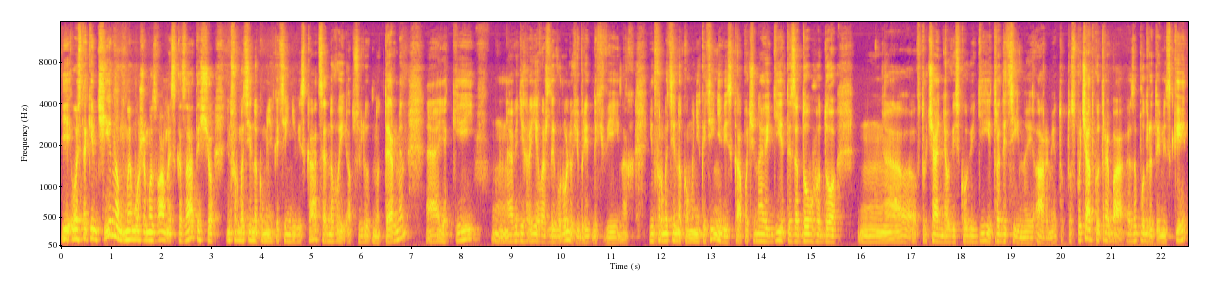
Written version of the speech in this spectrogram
І ось таким чином ми можемо з вами сказати, що інформаційно-комунікаційні війська це новий абсолютно термін, який відіграє важливу роль у гібридних війнах. Інформаційно-комунікаційні війська починають діяти задовго до е, втручання у військові дії традиційної армії. Тобто спочатку треба запудрити мізки,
